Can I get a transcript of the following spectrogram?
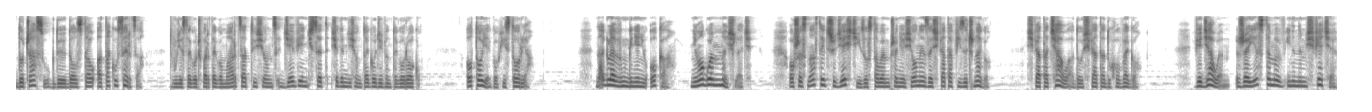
Do czasu, gdy dostał ataku serca 24 marca 1979 roku. Oto jego historia. Nagle w mgnieniu oka nie mogłem myśleć. O 16.30 zostałem przeniesiony ze świata fizycznego, świata ciała do świata duchowego. Wiedziałem, że jestem w innym świecie,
